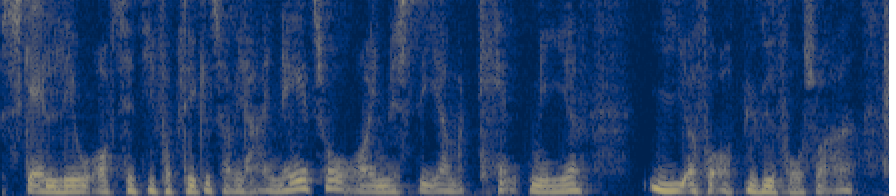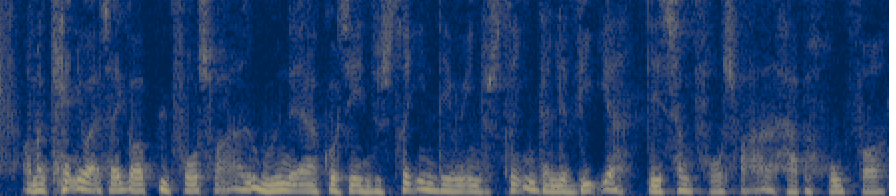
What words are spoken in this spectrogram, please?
skal leve op til de forpligtelser, vi har i NATO, og investere markant mere i at få opbygget forsvaret. Og man kan jo altså ikke opbygge forsvaret uden at gå til industrien. Det er jo industrien, der leverer det, som forsvaret har behov for.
